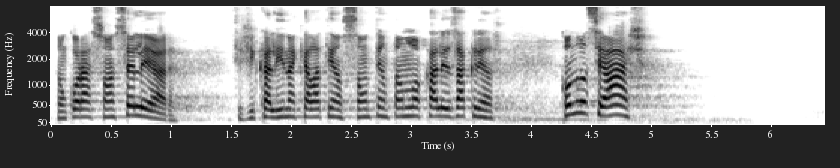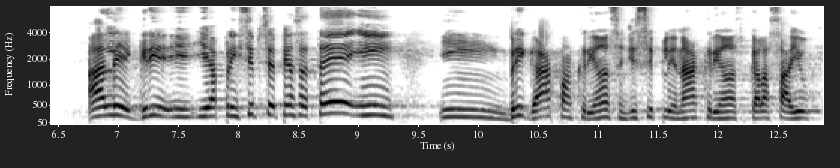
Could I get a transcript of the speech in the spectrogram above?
Então o coração acelera. Você fica ali naquela tensão tentando localizar a criança. Quando você acha, alegria, e, e, a princípio você pensa até em, em brigar com a criança, em disciplinar a criança, porque ela saiu.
